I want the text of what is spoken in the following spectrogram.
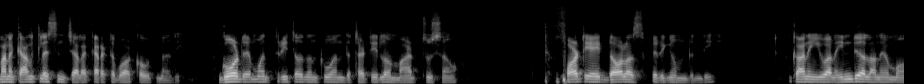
మన క్యాల్కులేషన్ చాలా కరెక్ట్‌గా వర్క్ అవుతున్నది. గోల్డ్ ఏమో 3230లో మార్చ్ చూసాం. $48 పెరిగి ఉంటుంది. కానీ ఇవాళ ఇండియాలోనేమో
